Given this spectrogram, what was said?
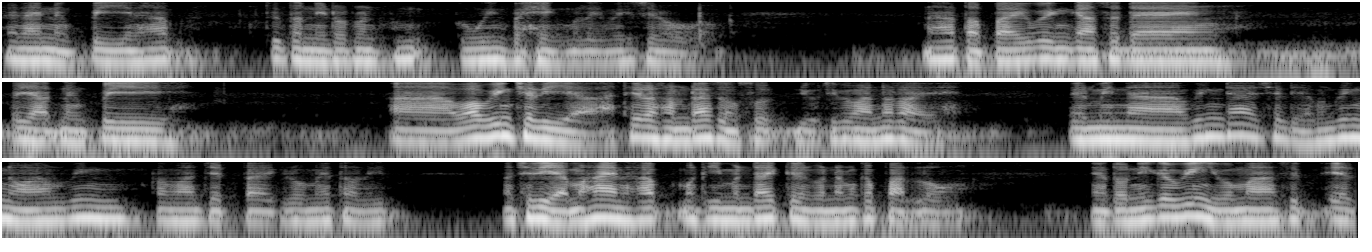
ภายในหนึ่งปีนะครับ ซึ่งตอนนี้รถมันเพิ่งเพิ่งวิ่งไปเฮงมาเลยไม่ใช่โรครับนะฮะต่อไปก็เป็นการแสดงประหยัดหนึ่งปีอ่าว่าวิ่งเฉลี่ยที่เราทำได้สูงสุดอยู่ที่ประมาณเท่าไหร่ เดือนมีนาวิ่งได้เฉลี่ยมันวิ่งน้อยมันวิ่งประมาณเจ็ดแปดกิโลเมตรต่อลิตรมันเฉลี่ยมาให้นะครับบางทีมันได้เกินกว่านั้นมันก็ปัดลง อย่างตัวนี้ก็วิ่งอยู่ประมาณสิบเอ็ด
